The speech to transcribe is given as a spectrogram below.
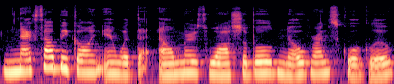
Next, I'll be going in with the Elmer's washable no run school glue.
